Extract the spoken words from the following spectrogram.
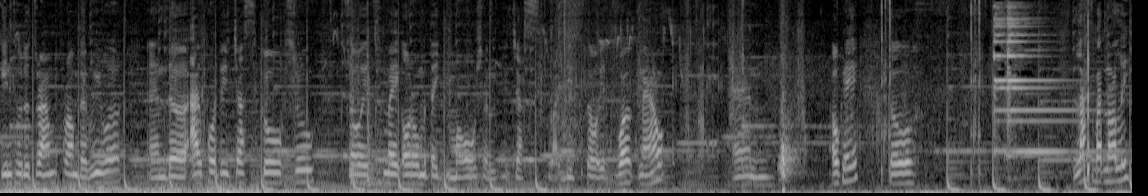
into the drum from the river and the output it just go through. So it make automatic motion it just like this. So it work now and okay so last but not least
